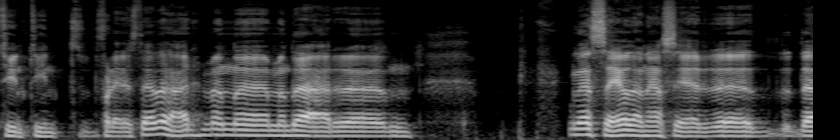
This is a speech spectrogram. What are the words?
tynt, tynt flere steder her, men, men det er men jeg ser jo den jeg ser eh, Det,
